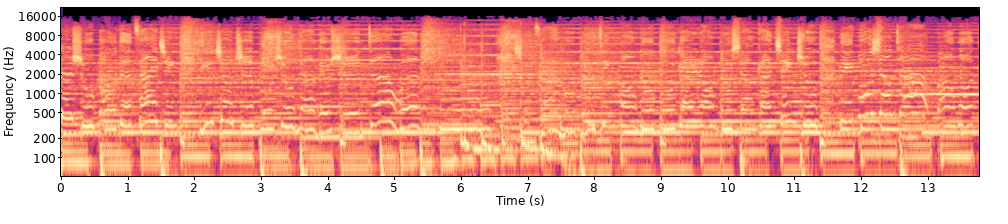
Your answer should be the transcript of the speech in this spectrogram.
伸手抱得太紧，依旧止不住那流失的温度。现在我不停恍惚，不断让步，想看清楚。你不像他，把我当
